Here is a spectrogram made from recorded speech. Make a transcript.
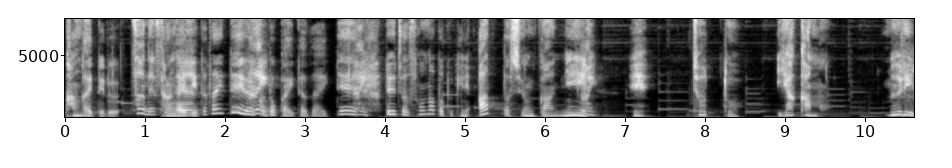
考えてる、そうです考ね。えていただいて、予約とかいただいて、はい。で、じゃあそうなった時に会った瞬間に、はい。え、ちょっと嫌かも。無理。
